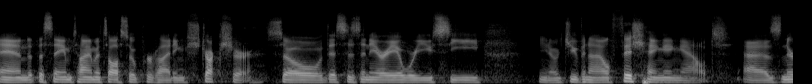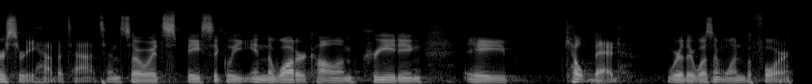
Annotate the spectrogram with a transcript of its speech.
And at the same time, it's also providing structure. So this is an area where you see you know, juvenile fish hanging out as nursery habitat. And so it's basically in the water column creating a kelp bed where there wasn't one before.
